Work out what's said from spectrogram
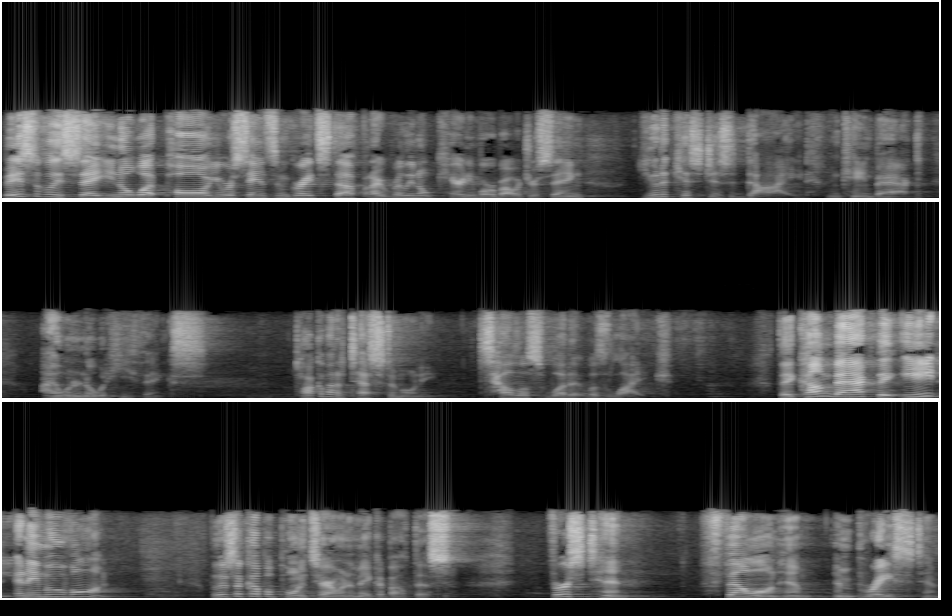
basically say, you know what, Paul, you were saying some great stuff, but I really don't care anymore about what you're saying? Eutychus just died and came back. I want to know what he thinks. Talk about a testimony. Tell us what it was like. They come back, they eat, and they move on. But there's a couple points here I want to make about this. Verse 10 fell on him, embraced him.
